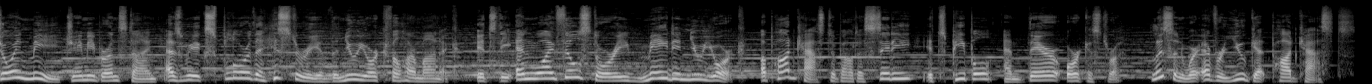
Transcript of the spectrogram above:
Join me, Jamie Bernstein, as we explore the history of the New York Philharmonic. It's the NY Phil story made in New York, a podcast about a city, its people, and their orchestra. Listen wherever you get podcasts.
